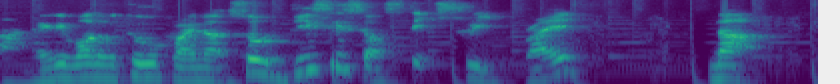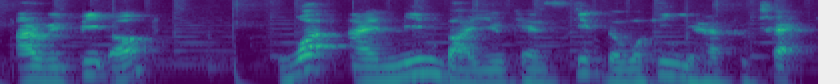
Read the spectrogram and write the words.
uh, negative 1 over 2, why not? So this is your stage 3, right? Now, I repeat, uh, what I mean by you can skip the working, you have to check.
